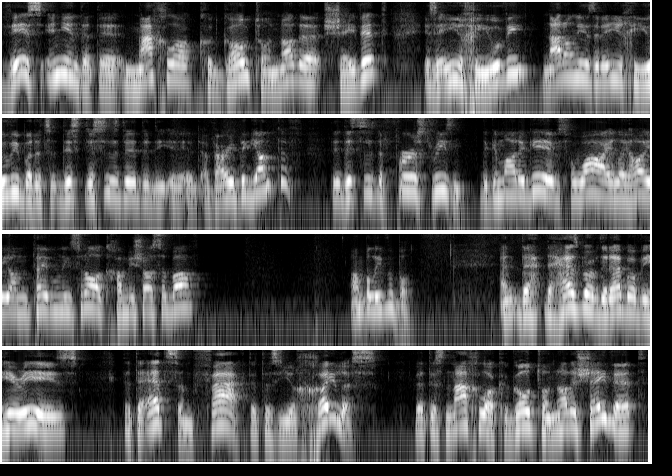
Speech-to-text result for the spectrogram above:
this Inyan that the Nachla could go to another Shevet is an Inyan Chiyuvi. Not only is it Inyan Chiyuvi, but it's this this is the, the, the a very big yontif. This is the first reason the Gemara gives for why Yom Tevin Yisrael Chamishas above. Unbelievable. And the, the hasbro of the Rebbe over here is that the etzem fact that there's yechelis, that this nachla could go to another shevet,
